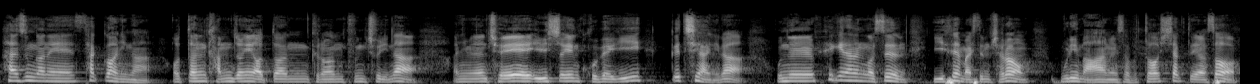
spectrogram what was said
한순간의 사건이나 어떤 감정의 어떤 그런 분출이나 아니면 죄의 일시적인 고백이 끝이 아니라 오늘 회개라는 것은 이세 말씀처럼 우리 마음에서부터 시작되어서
